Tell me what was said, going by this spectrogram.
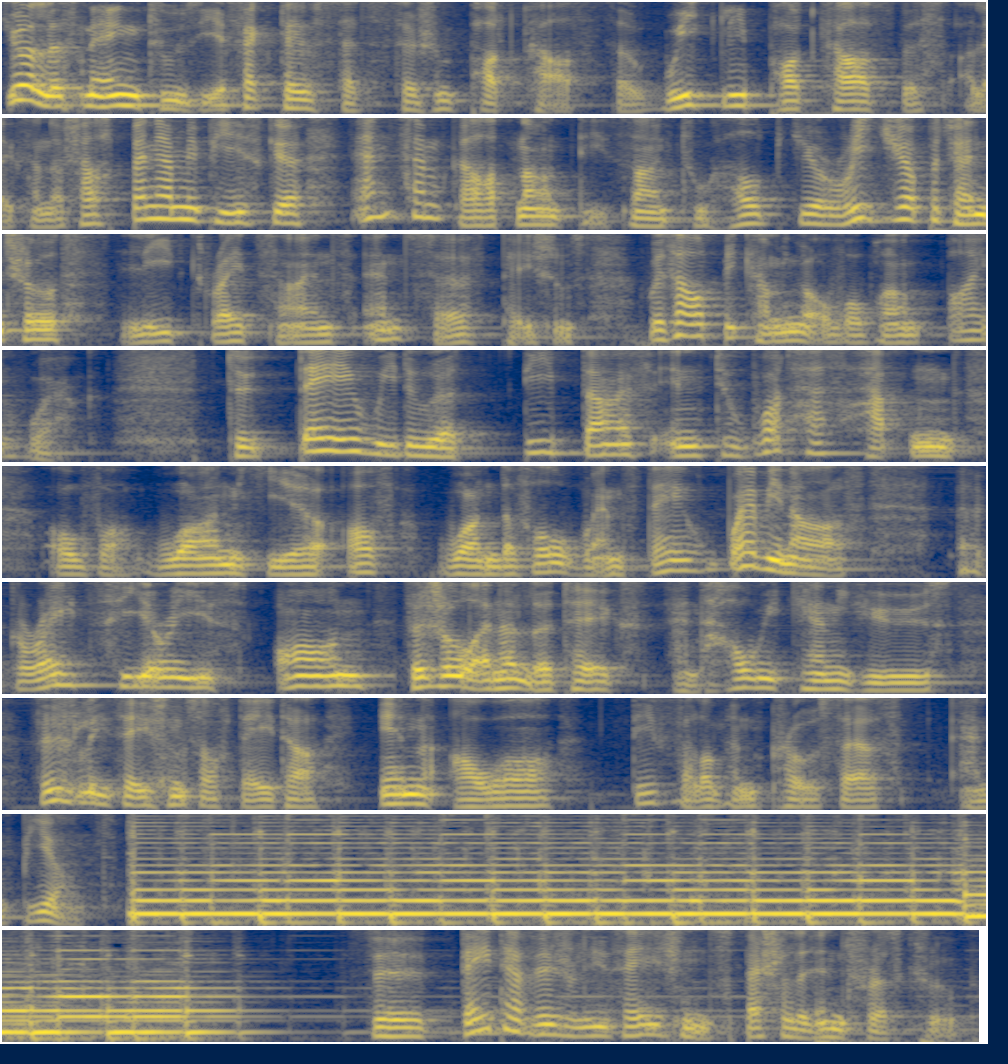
You are listening to the Effective Statistician Podcast, the weekly podcast with Alexander Schacht, Benjamin Piske, and Sam Gardner, designed to help you reach your potential, lead great science, and serve patients without becoming overwhelmed by work. Today, we do a deep dive into what has happened over one year of wonderful Wednesday webinars a great series on visual analytics and how we can use visualizations of data in our development process and beyond. The Data Visualization Special Interest Group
